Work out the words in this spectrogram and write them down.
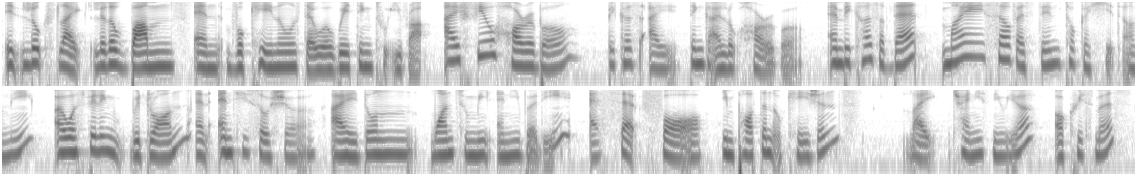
It looks like little bumps and volcanoes that were waiting to erupt. I feel horrible because I think I look horrible. And because of that, my self esteem took a hit on me. I was feeling withdrawn and antisocial. I don't want to meet anybody except for important occasions like Chinese New Year or Christmas.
